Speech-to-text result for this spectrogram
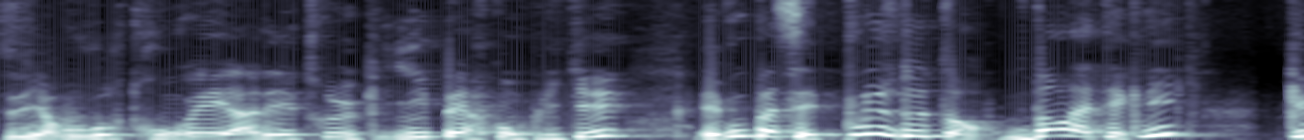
C'est-à-dire vous vous retrouvez à des trucs hyper compliqués et vous passez plus de temps dans la technique que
